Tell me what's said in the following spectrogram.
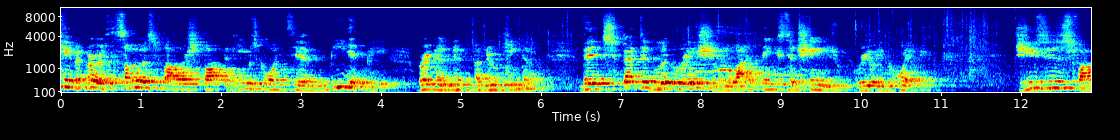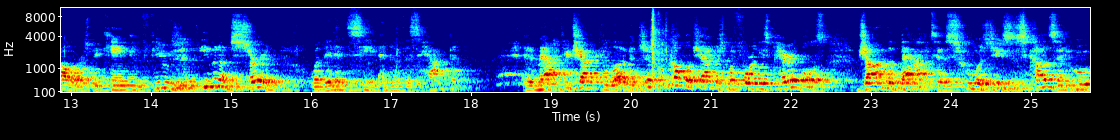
came to earth, some of his followers thought that he was going to immediately bring a new, a new kingdom. They expected liberation and wanted things to change really quick. Jesus' followers became confused and even uncertain when they didn't see any of this happen. In Matthew chapter 11, just a couple chapters before these parables, John the Baptist, who was Jesus' cousin, who,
